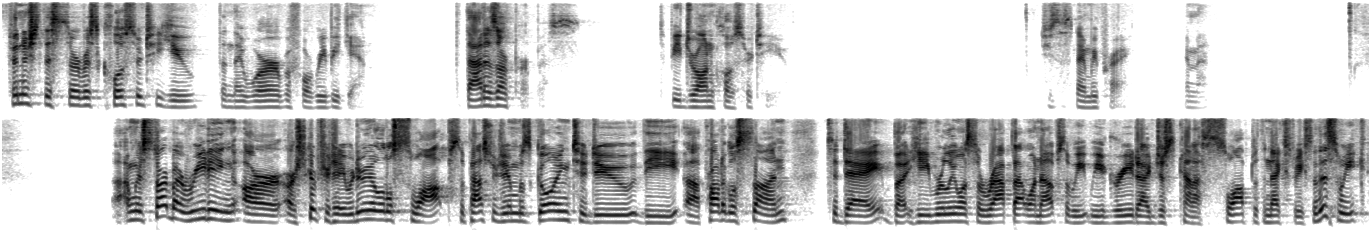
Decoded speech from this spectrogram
finish this service closer to you than they were before we began. That that is our purpose, to be drawn closer to you. In Jesus' name we pray. Amen. I'm going to start by reading our, our scripture today. We're doing a little swap. So, Pastor Jim was going to do the uh, prodigal son today, but he really wants to wrap that one up. So we, we agreed I just kind of swapped with next week. So this week,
